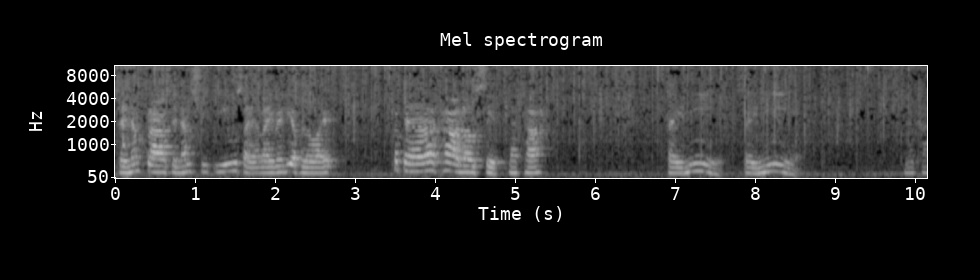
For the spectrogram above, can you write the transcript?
ใส่น้ำปลาใส่น้ำซีอิ๊วใส่อะไรไว้เรียบร้อย ก็แปลว่าข้าวเราเสร็จนะคะ ใส่นี่ใส่นี่นะคะ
